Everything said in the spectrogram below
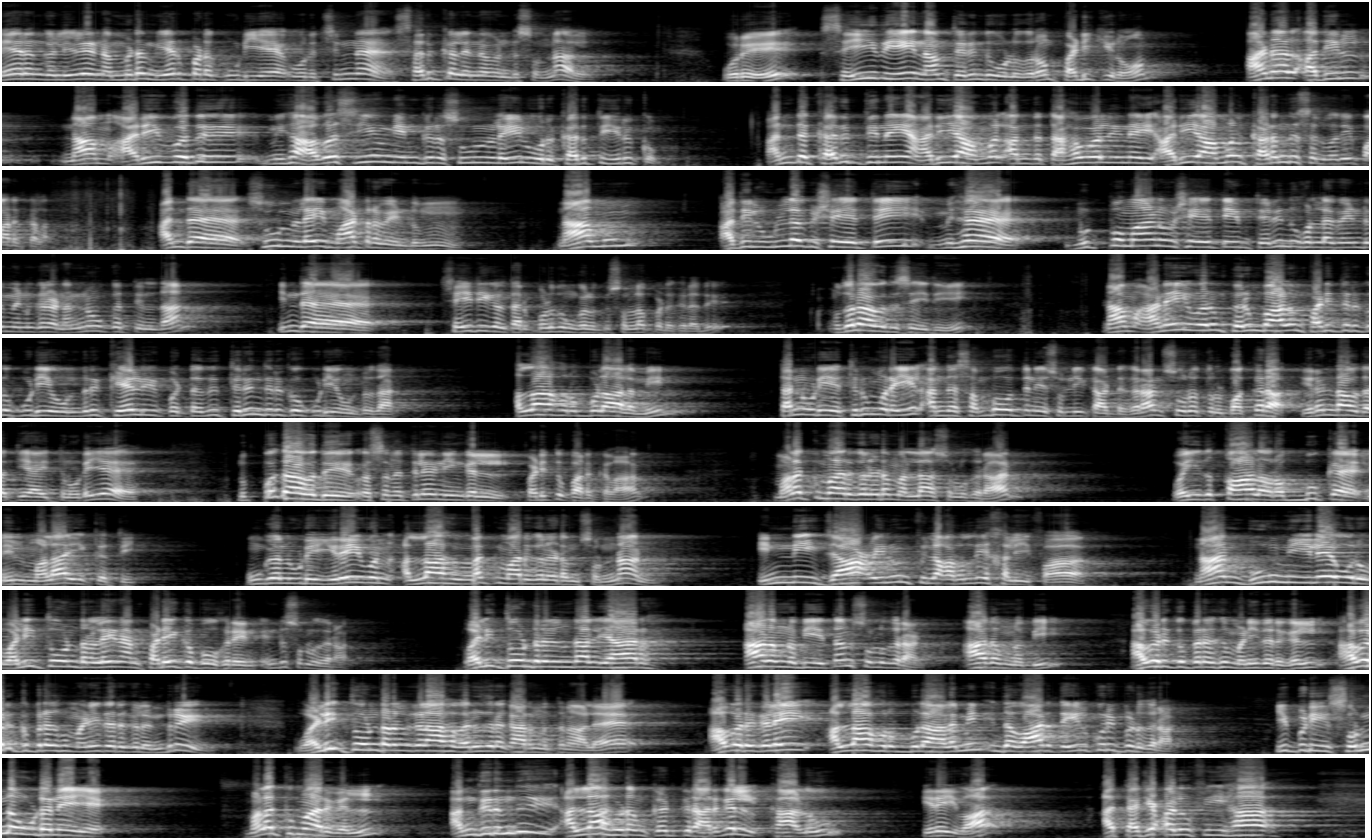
நேரங்களிலே நம்மிடம் ஏற்படக்கூடிய ஒரு சின்ன சர்க்கல் என்னவென்று சொன்னால் ஒரு செய்தியை நாம் தெரிந்து கொள்கிறோம் படிக்கிறோம் ஆனால் அதில் நாம் அறிவது மிக அவசியம் என்கிற சூழ்நிலையில் ஒரு கருத்து இருக்கும். அந்த கருத்தினை அறியாமல் அந்த தகவலினை அறியாமல் கடந்து செல்வதை பார்க்கலாம். அந்த சூழ்நிலை மாற்ற வேண்டும். நாமும் அதில் உள்ள விஷயத்தை மிக நுட்பமான விஷயத்தையும் தெரிந்து கொள்ள வேண்டும் என்கிற நன்னோக்கத்தில் தான் இந்த செய்திகள் தற்பொழுது உங்களுக்கு சொல்லப்படுகிறது. முதலாவது செய்தி நாம் அனைவரும் பெரும்பாலும் படித்திருக்கக்கூடிய ஒன்று கேள்விப்பட்டது தெரிந்திருக்கக்கூடிய ஒன்றுதான். அல்லாஹ் ரபுல் ஆலமீன் தன்னுடைய திருமுறையில் அந்த சம்பவத்தினை சொல்லி காட்டுகிறான். சூரத்துல் பக்ரா இரண்டாவது அத்தியாயத்தினுடைய முப்பதாவது வசனத்திலே நீங்கள் படித்து பார்க்கலாம். மலக்குமார்களிடம் அல்லாஹ் சொல்கிறான் வயது கால ரப்புக்க லில் மலாயிக்கத்தி உங்களுடைய இறைவன் அல்லாஹ் மலக்குமார்களிடம் சொன்னான் இன்னி ஜாயினும் ஃபில் அருளி ஹலீஃபா நான் பூமியிலே ஒரு வழித்தோன்றலை நான் படைக்க போகிறேன் என்று சொல்லுகிறான் வழித்தோன்றல் என்றால் யார்? ஆதம் நபியை தான் சொல்லுகிறான் ஆதம் நபி அவருக்கு பிறகு மனிதர்கள் அவருக்கு பிறகு மனிதர்கள் என்று வழித்தோன்றல்களாக வருகிற காரணத்தினால அவர்களை அல்லாஹ் ரபுல் ஆலமின் இந்த வார்த்தையில் குறிப்பிடுகிறான். இப்படி சொன்ன உடனேயே மலக்குமார்கள் அங்கிருந்து அல்லாஹுடம் கேட்கிறார்கள் காலு இறைவா அத்தஜஅலு ஃபீஹா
